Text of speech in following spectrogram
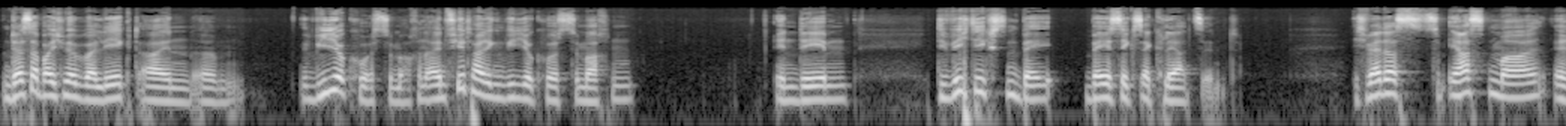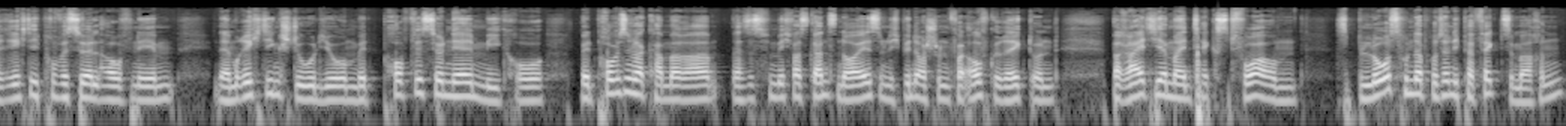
Und deshalb habe ich mir überlegt, einen ähm, Videokurs zu machen, einen vierteiligen Videokurs zu machen, in dem die wichtigsten ba Basics erklärt sind. Ich werde das zum ersten Mal richtig professionell aufnehmen, in einem richtigen Studio, mit professionellem Mikro, mit professioneller Kamera. Das ist für mich was ganz Neues und ich bin auch schon voll aufgeregt und bereite hier meinen Text vor, um es bloß hundertprozentig perfekt zu machen.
